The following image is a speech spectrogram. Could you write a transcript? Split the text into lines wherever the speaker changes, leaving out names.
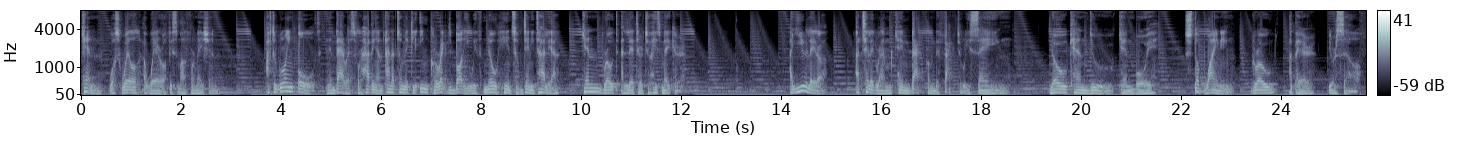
Ken was well aware of his malformation. After growing old and embarrassed for having an anatomically incorrect body with no hints of genitalia, Ken wrote a letter to his maker. A year later, a telegram came back from the factory saying, No can do, Ken boy. Stop whining, grow a pair yourself.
